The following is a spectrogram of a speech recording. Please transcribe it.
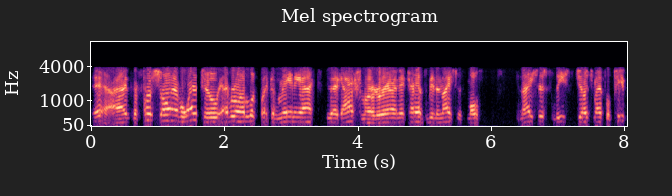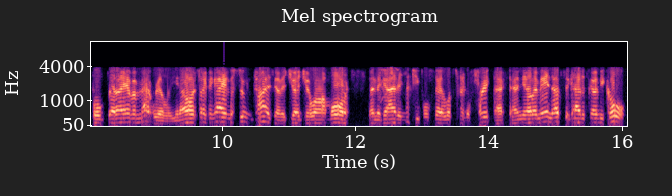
Yeah, I, the first show I ever went to, everyone looked like a maniac, like axe murderer, and they turned out to be the nicest, most nicest, least judgmental people that I ever met. Really, you know, it's like the guy in the suit and tie is going to judge you a lot more than the guy that people say looks like a freak back then. You know what I mean? That's the guy that's going to be cool.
